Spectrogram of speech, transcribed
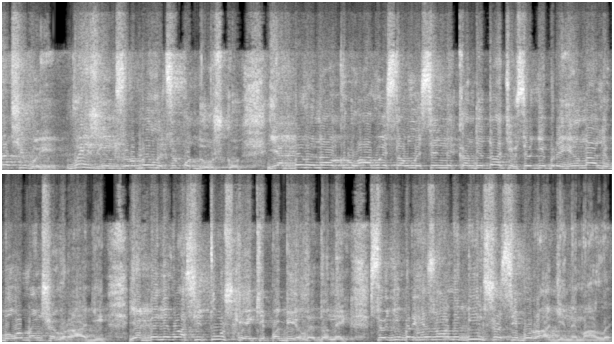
Я чи ви? Ви ж їм зробили цю подушку. Якби ви на округа виставили сильних кандидатів, сьогодні б регіоналів було менше в Раді. Якби не ваші тушки, які побігли до них, сьогодні б регіонали більшості б у Раді не мали.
